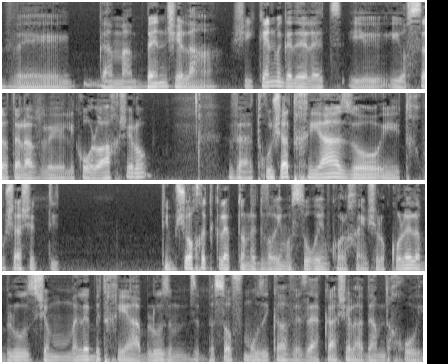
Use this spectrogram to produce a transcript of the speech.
וגם הבן שלה, שהיא כן מגדלת, היא, היא אוסרת עליו לקרוא לו אח שלו. והתחושת דחייה הזו היא תחושה שתמשוך את קלפטון לדברים אסורים כל החיים שלו, כולל הבלוז שמלא בתחייה. הבלוז זה בסוף מוזיקה וזעקה של האדם דחוי.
